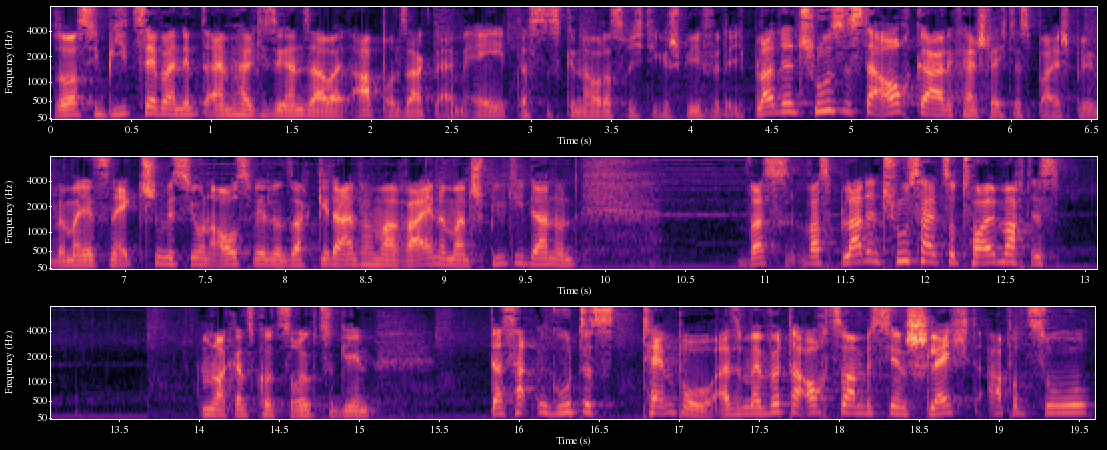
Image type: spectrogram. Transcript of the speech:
sowas wie Beat Saber nimmt einem halt diese ganze Arbeit ab und sagt einem, ey, das ist genau das richtige Spiel für dich. Blood and Truth ist da auch gar kein schlechtes Beispiel. Wenn man jetzt eine Action-Mission auswählt und sagt, geh da einfach mal rein und man spielt die dann und was, was Blood and Truth halt so toll macht, ist, um noch ganz kurz zurückzugehen, das hat ein gutes Tempo. Also man wird da auch zwar ein bisschen schlecht ab und zu.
